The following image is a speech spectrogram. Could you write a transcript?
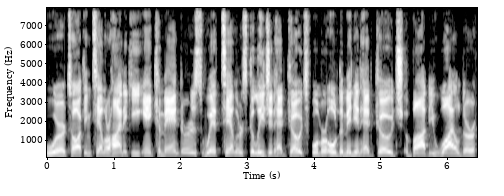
We're talking Taylor Heinicke and Commanders with Taylor's collegiate head coach, former Old Dominion head coach Bobby Wilder.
